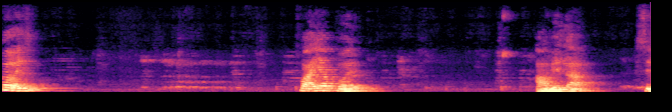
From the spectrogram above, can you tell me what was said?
જ પાયા પર આવેલા છે.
